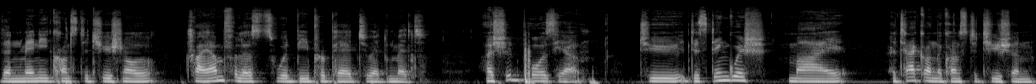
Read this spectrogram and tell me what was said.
than many constitutional triumphalists would be prepared to admit. I should pause here to distinguish my attack on the Constitution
